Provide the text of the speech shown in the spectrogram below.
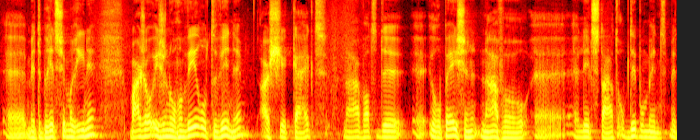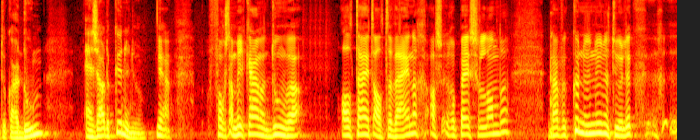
uh, met de Britse marine. Maar zo is er nog een wereld te winnen als je kijkt naar wat de Europese NAVO-lidstaten op dit moment met elkaar doen en zouden kunnen doen. Ja, volgens Amerikanen doen we altijd al te weinig als Europese landen. Maar we kunnen nu natuurlijk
